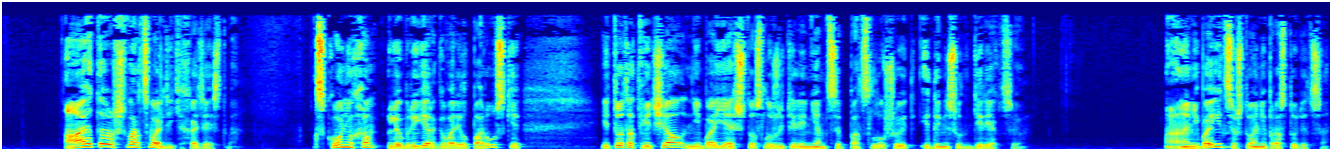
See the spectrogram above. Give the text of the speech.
— А это шварцвальдики хозяйства. С конюхом Лебрюер говорил по-русски, и тот отвечал, не боясь, что служители немцы подслушают и донесут в дирекцию. Она не боится, что они простудятся.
